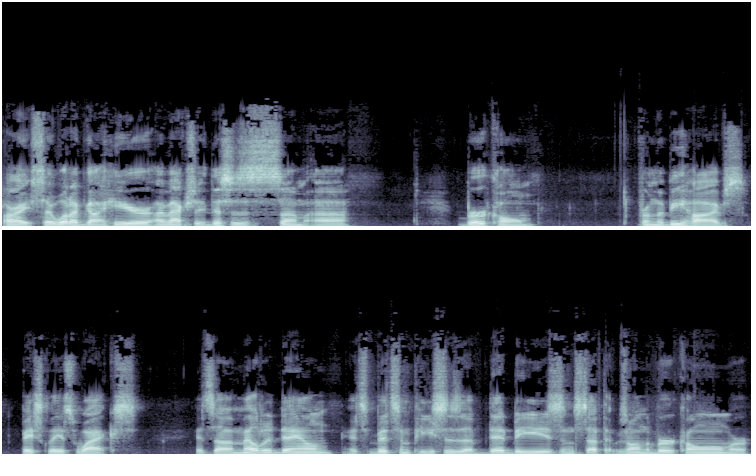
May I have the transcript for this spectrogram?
All right, so what I've got here, I've actually, this is some uh, burr from the beehives. Basically, it's wax. It's uh, melted down. It's bits and pieces of dead bees and stuff that was on the burr comb, or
